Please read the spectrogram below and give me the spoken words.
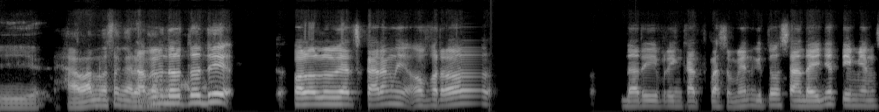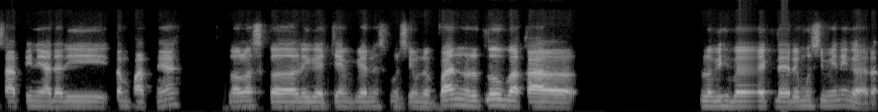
Iya, Halan masa nggak ada. Tapi menurut lu di kalau lu lihat sekarang nih overall dari peringkat klasemen gitu, seandainya tim yang saat ini ada di tempatnya lolos ke Liga Champions musim depan, menurut lu bakal lebih baik dari musim ini nggak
